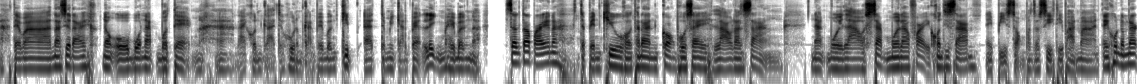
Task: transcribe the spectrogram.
นะแต่ว่าน่าเสียดายน้องโอโบนัสบแตกนะอ่าหลายคนก็อาจจะคูดนำกันไปเบิ่งคลิปอาจจะมีการแปะลิงก์มาให้เบิ่งนะซึ่งต่อไปนะจะเป็นคิวของทางด้านกองโพไซลาวลันสร้างนักมวยลาวแซมมวยลาวไฟคนที่ 3 ในปี 2024ที่ผ่านมา ในหุ้นน้ำหนัก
